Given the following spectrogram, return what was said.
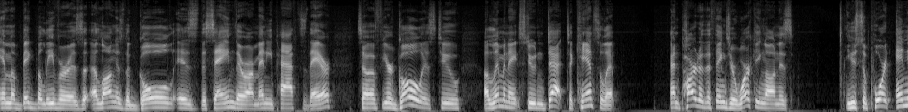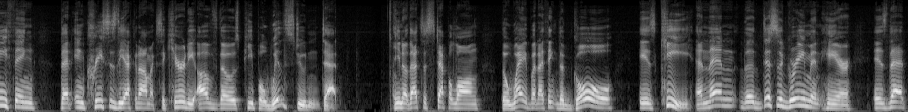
am a big believer as as long as the goal is the same, there are many paths there. So if your goal is to eliminate student debt, to cancel it, and part of the things you're working on is you support anything that increases the economic security of those people with student debt you know that's a step along the way but i think the goal is key and then the disagreement here is that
